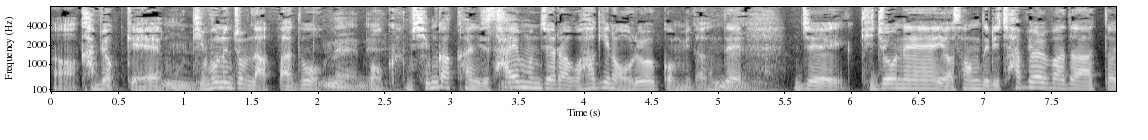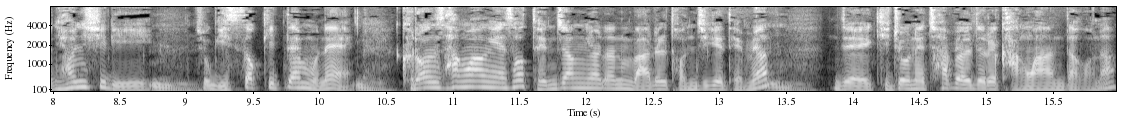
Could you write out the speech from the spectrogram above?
어, 가볍게 뭐 음. 기분은 좀 나빠도 네네. 뭐 심각한 이제 사회 문제라고 하기는 어려울 겁니다. 근데 네 이제 기존의 여성들이 차별받아왔던 현실이 음. 좀 있었기 때문에 네. 그런 상황에서 된장녀라는 말을 던지게 되면 음. 이제 기존의 차별들을 강화한다거나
